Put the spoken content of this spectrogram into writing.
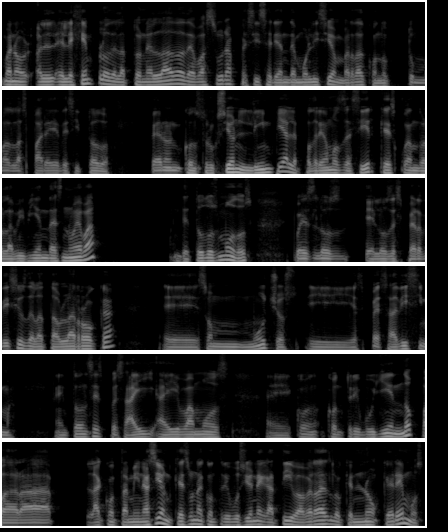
Bueno, el, ejemplo de la tonelada de basura, pues sí serían demolición, ¿verdad? Cuando tumbas las paredes y todo. Pero en construcción limpia, le podríamos decir que es cuando la vivienda es nueva. De todos modos, pues los, eh, los desperdicios de la tabla roca eh, son muchos y es pesadísima. Entonces, pues ahí, ahí vamos eh, contribuyendo para la contaminación, que es una contribución negativa, ¿verdad? Es lo que no queremos.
